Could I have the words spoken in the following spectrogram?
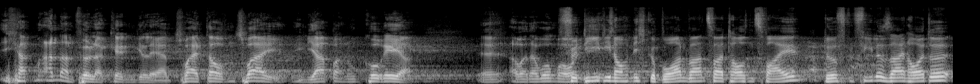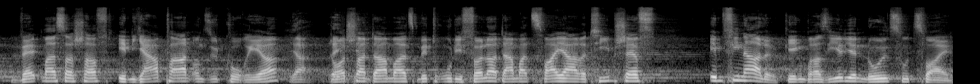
Ich habe einen anderen Völler kennengelernt, 2002 in Japan und Korea. Äh, aber da wollen wir Für die, die noch nicht geboren waren 2002, dürften viele sein heute. Weltmeisterschaft in Japan und Südkorea. Ja, Deutschland richtig. damals mit Rudi Völler, damals zwei Jahre Teamchef im Finale gegen Brasilien 0 zu 2.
